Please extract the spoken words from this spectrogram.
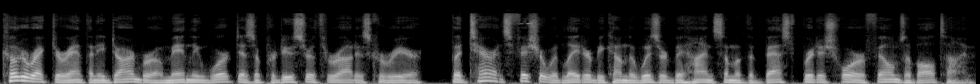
Co-director Anthony Darnborough mainly worked as a producer throughout his career, but Terence Fisher would later become the wizard behind some of the best British horror films of all time,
